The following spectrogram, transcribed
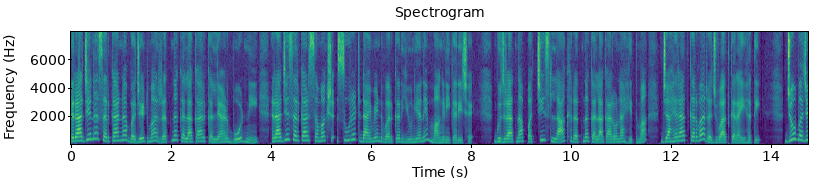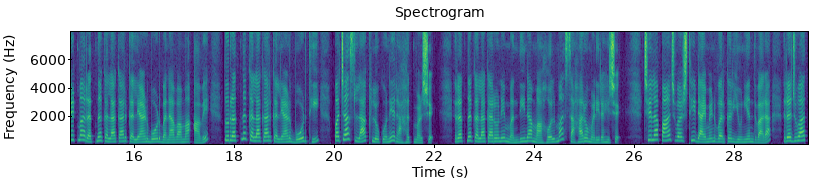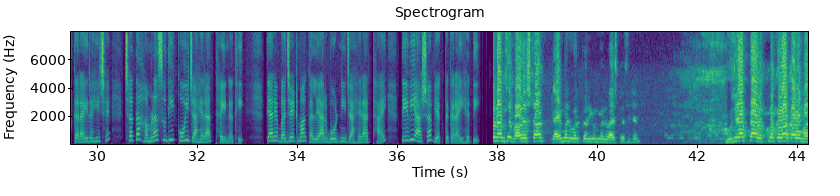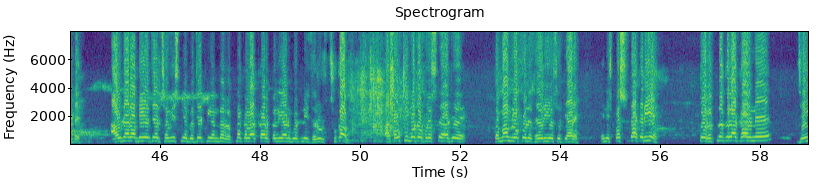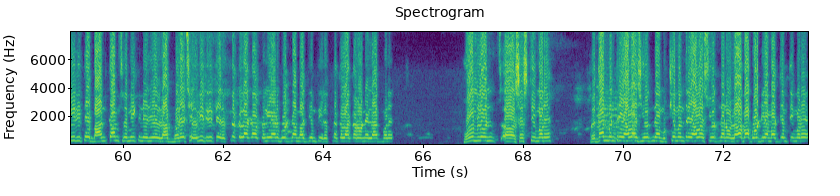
રાજ્યના સરકારના બજેટમાં રત્ન કલાકાર કલ્યાણ બોર્ડની રાજ્ય સરકાર સમક્ષ સુરત ડાયમંડ વર્કર યુનિયને માંગણી કરી છે. ગુજરાતના પચ્ચીસ લાખ રત્ન કલાકારોના હિતમાં જાહેરાત કરવા રજૂઆત કરાઈ હતી. જો બજેટમાં રત્ન કલ્યાણ બોર્ડ બનાવવામાં આવે, તો રત્ન કલ્યાણ બોર્ડથી પચાસ લાખ લોકોને રાહત મળશે. રત્ન મંદીના માહોલમાં સહારો મળી રહી છે. છેલ્લા પાંચ વર્ષથી ડાયમંડ વર્કર યુનિયન દ્વારા રજૂઆત કરાઈ રહી છે, છતાં હમણાં સુધી કોઈ જાહેરાત થઈ નથી. ત્યારે બજેટમાં કલ્યાણ બોર્ડની જાહેરાત થાય તેવી આશા વ્યક્ત કરાઈ હતી. નામ છે Bhavesh diamond worker union vice president. ગુજરાતના રત્ન કલાકારો માટે આવનારા બે હજાર છવ્વીસની બજેટની અંદર રત્ન કલાકાર કલ્યાણ બોર્ડની જરૂર શું કામ? આ સૌથી મોટો પ્રશ્ન આજે તમામ લોકોને થઈ રહ્યો છે ત્યારે. એની સ્પષ્ટતા કરીએ તો રત્ન કલાકારને જેવી રીતે બાંધકામ શ્રમિકને જે લાભ મળે છે, એવી જ રીતે રત્ન કલાકાર કલ્યાણ બોર્ડના માધ્યમથી રત્ન કલાકારોને લાભ મળે. હોમ લોન સસ્તી મળે. પ્રધાનમંત્રી આવાસ યોજના, મુખ્યમંત્રી આવાસ યોજનાનો લાભ આ બોર્ડના માધ્યમથી મળે.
